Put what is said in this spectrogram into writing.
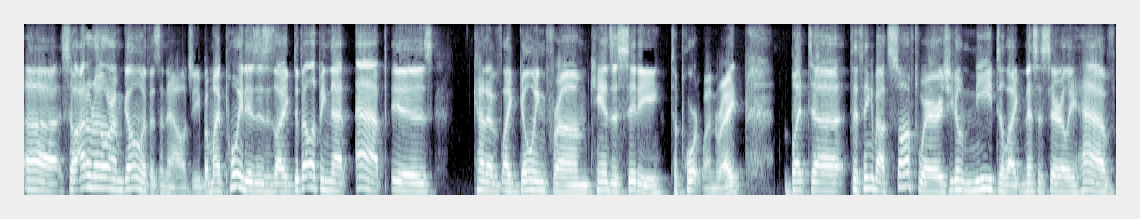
Uh, so I don't know where I'm going with this analogy, but my point is, is like developing that app is kind of like going from Kansas City to Portland, right? But uh, the thing about software is you don't need to like necessarily have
